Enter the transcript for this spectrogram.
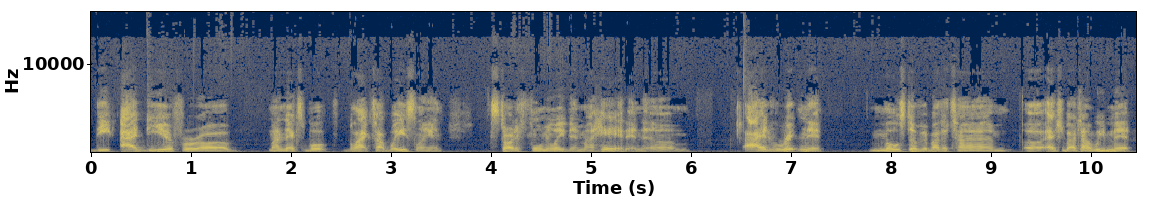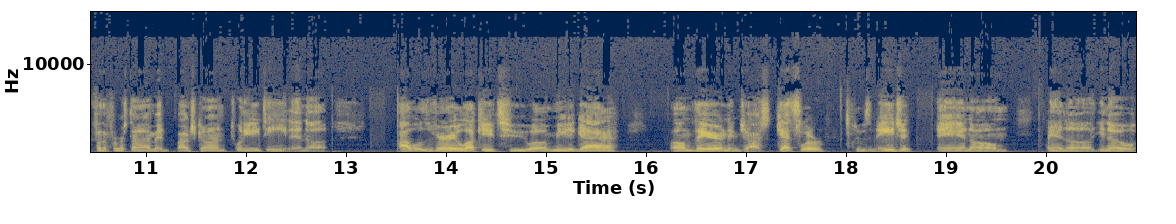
the idea for uh, my next book, Blacktop Wasteland, started formulating in my head. And um, I had written it, most of it by the time, uh, actually by the time we met for the first time at BoucherCon 2018. And uh, I was very lucky to uh, meet a guy um, there named Josh Getzler, who's an agent. And, um, and uh, you know,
